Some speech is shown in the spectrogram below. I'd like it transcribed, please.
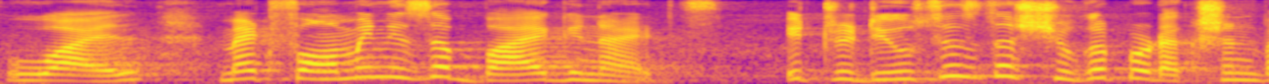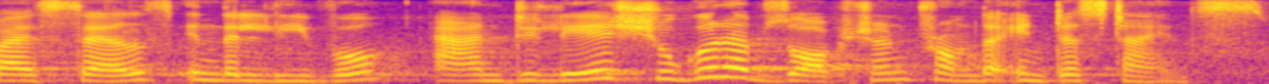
While metformin is a biguanide. It reduces the sugar production by cells in the liver and delays sugar absorption from the intestines.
